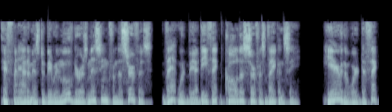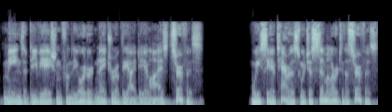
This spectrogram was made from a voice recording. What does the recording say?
If an atom is to be removed or is missing from the surface, that would be a defect called a surface vacancy. Here the word defect means a deviation from the ordered nature of the idealized surface. We see a terrace which is similar to the surface,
